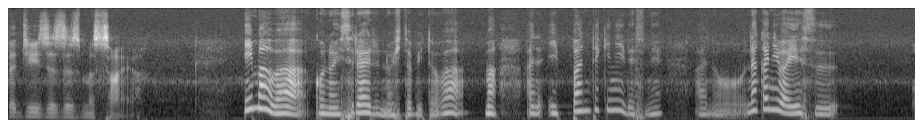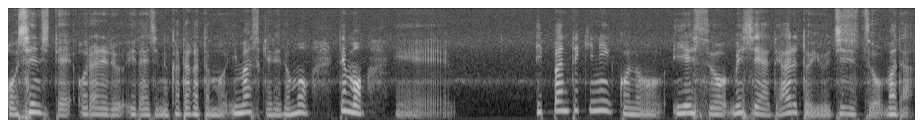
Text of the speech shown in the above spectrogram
that Jesus is Messiah. 今はこのイスラエルの人々は、まあ、あの一般的にですねあの中にはイエスを信じておられるユダヤ人の方々もいますけれどもでも、えー一般的にこのイエスをメシアであるという事実をまだ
